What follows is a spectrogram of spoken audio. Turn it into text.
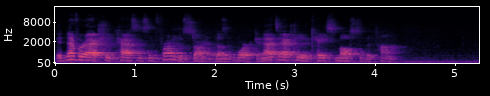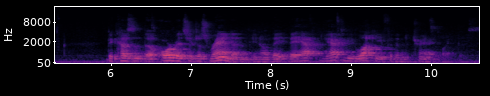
it never actually passes in front of the star and it doesn't work. And that's actually the case most of the time. Because the orbits are just random, you know, they, they have, you have to be lucky for them to transit like this.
